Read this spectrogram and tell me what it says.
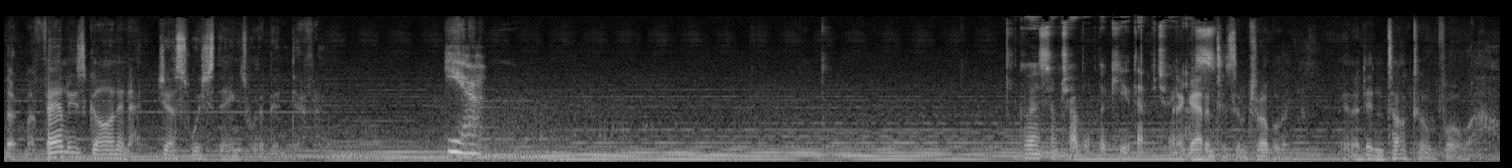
Look, my family's gone and I just wish things would have been different. Yeah. Got in some trouble, but keep that between I us. got into some trouble and, and I didn't talk to him for a while.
